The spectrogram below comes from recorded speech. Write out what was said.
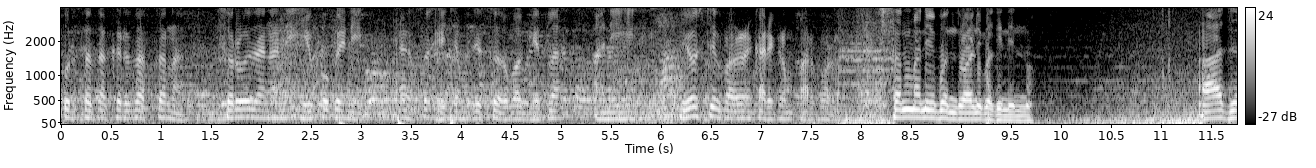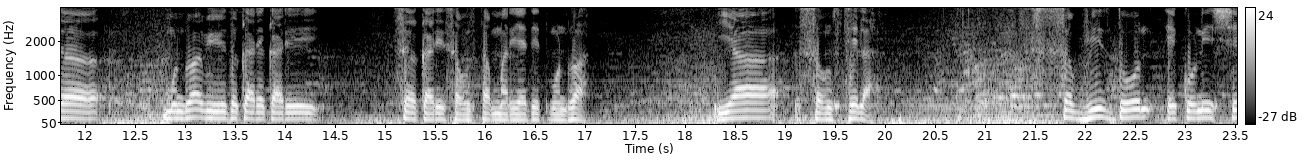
पूर्तता करत असताना सर्वजणांनी एकोप्याने ह्या स ह्याच्यामध्ये सहभाग घेतला आणि व्यवस्थितप्रमाणे कार्यक्रम पार पाडला. सन्मान्य बंधू आणि भगिनींनो आज मुंडवा मुंढवा विविध कार्यकारी सहकारी संस्था मर्यादित मुंढवा या संस्थेला सव्वीस दोन एकोणीसशे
